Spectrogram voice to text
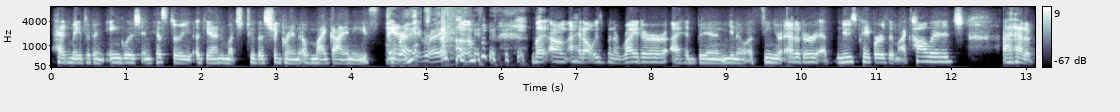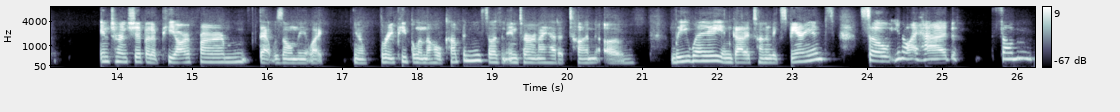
had majored in English and history, again, much to the chagrin of my Guyanese parents. Right, right. but um, I had always been a writer. I had been, you know, a senior editor at newspapers at my college. I had an internship at a PR firm that was only like, you know, three people in the whole company. So as an intern, I had a ton of leeway and got a ton of experience. So, you know, I had some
